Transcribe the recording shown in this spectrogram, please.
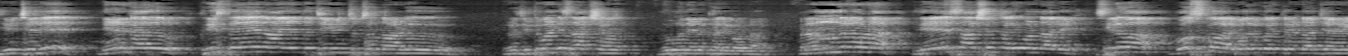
జీవించేది నేను కాదు క్రీస్తే నా ఎందు జీవించుచున్నాడు. ఈరోజు ఇటువంటి సాక్ష్యం నువ్వు నేను కలిగి ఉండాలి. మనందరం కూడా ఇదే సాక్ష్యం కలిగి ఉండాలి. సిలువ మోసుకోవాలి. మొదటి కొరింత రెండో అధ్యాయం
